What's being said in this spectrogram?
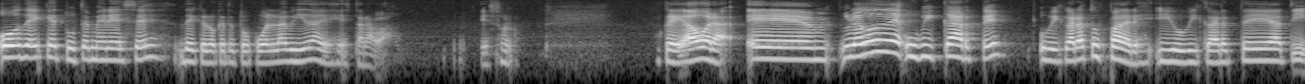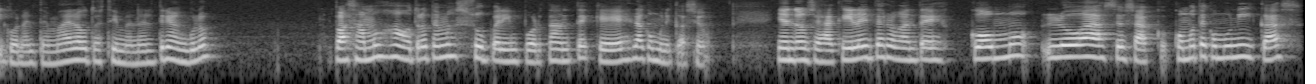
o de que tú te mereces de que lo que te tocó en la vida es estar abajo. Eso no. Ok, ahora, em, luego de ubicarte, ubicar a tus padres y ubicarte a ti con el tema de la autoestima en el triángulo, pasamos a otro tema súper importante que es la comunicación. Y entonces aquí la interrogante es cómo lo haces, o sea, cómo te comunicas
